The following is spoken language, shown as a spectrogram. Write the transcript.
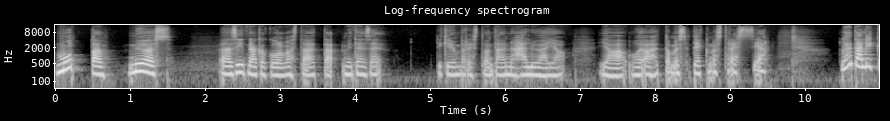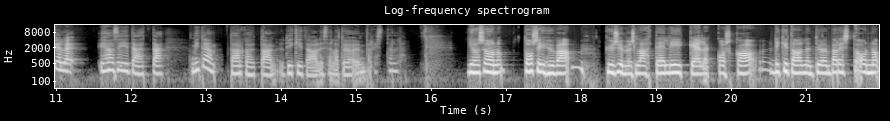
mutta myös siitä näkökulmasta, että miten se digiympäristö on täynnä hälyä ja, ja voi aiheuttaa myös teknostressiä. Lähdetään liikkeelle ihan siitä, että mitä tarkoitetaan digitaalisella työympäristöllä? Joo, se on tosi hyvä kysymys lähteä liikkeelle, koska digitaalinen työympäristö on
